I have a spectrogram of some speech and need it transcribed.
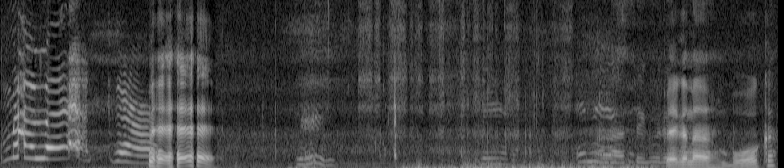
Meleca! Lá, segura. Pega na boca.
